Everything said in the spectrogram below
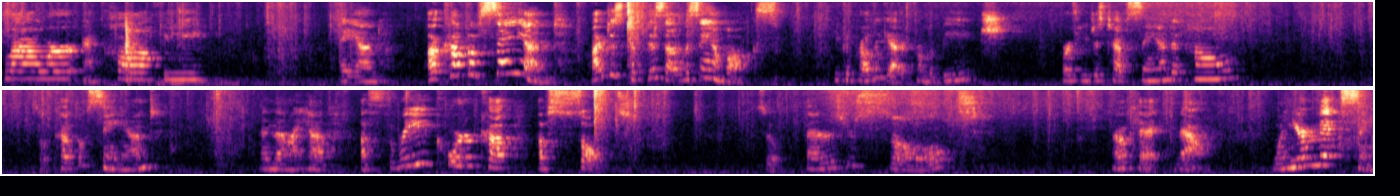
flour and coffee and a cup of sand. I just took this out of a sandbox. You could probably get it from a beach or if you just have sand at home. So a cup of sand and then I have a three quarter cup of salt. So there's your salt. Okay, now, when you're mixing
